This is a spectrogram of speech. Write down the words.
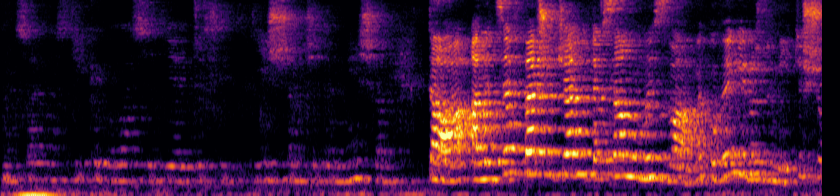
Це наскільки волосся є чи світлішим, чи темнішим. Так, але це в першу чергу так само ми з вами повинні розуміти, що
